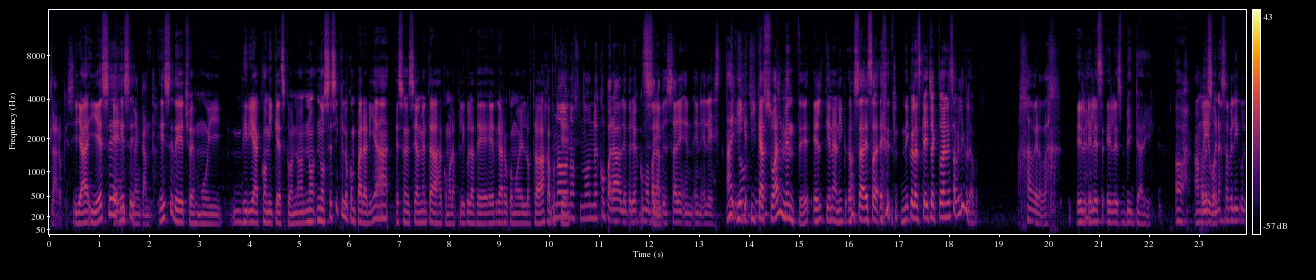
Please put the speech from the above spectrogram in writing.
claro que sí. Ya, y ese, Es- ese, me encanta. ese de hecho es muy, diría, comiquesco. No, no, no sé si es que lo compararía esencialmente a como las películas de Edgar o como él los trabaja, porque... No, no, no, no es comparable, pero es como Sí. para pensar en, en el estilo. Ah, y, y casualmente él tiene a Nic- o sea, esa, Nicolas Cage actúa en esa película. Ah, verdad. Él, él, es, él es Big Daddy. Ah, amo Oye, eso. buena esa película.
